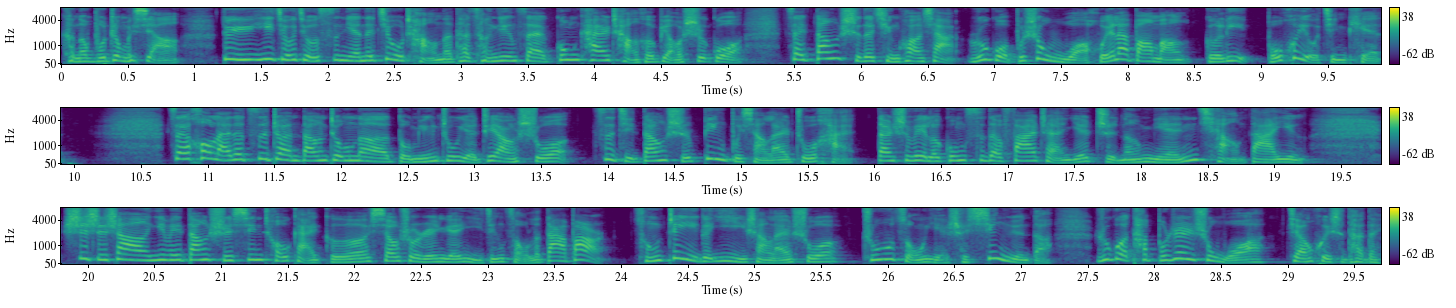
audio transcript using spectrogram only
可能不这么想。对于一九九四年的旧厂呢，他曾经在公开场合表示过，在当时的情况下，如果不是我回来帮忙，格力不会有今天。在后来的自传当中呢，董明珠也这样说自己当时并不想来珠海，但是为了公司的发展，也只能勉强答应。事实上，因为当时薪酬改革，销售人员已经走了大半儿。从这一个意义上来说，朱总也是幸运的。如果他不认识我，将会是他的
